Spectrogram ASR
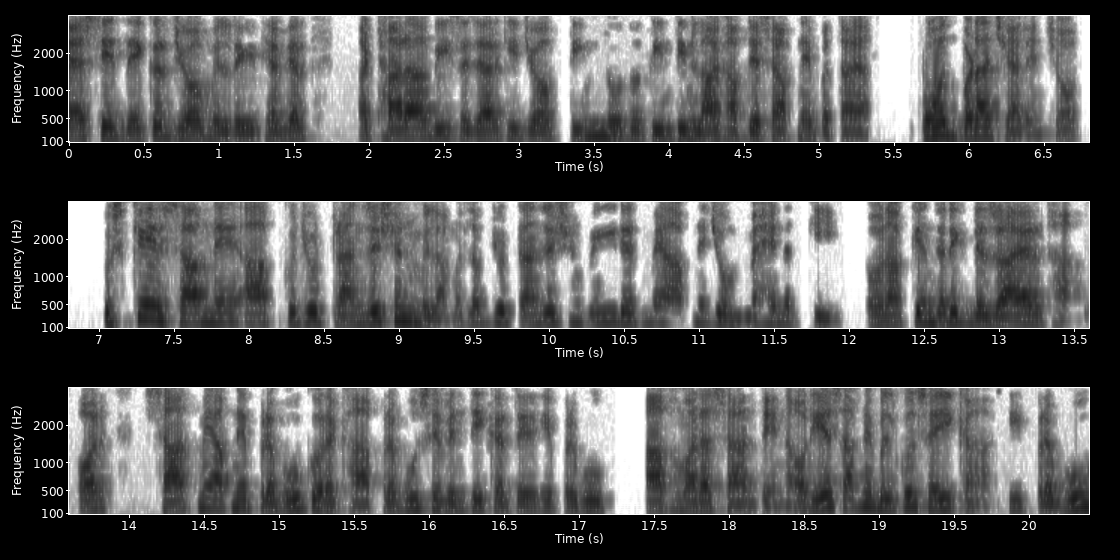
पैसे देकर जॉब मिल रही थी। अगर अठारह, बीस हज़ार की जॉब तीन, दो दो, तीन तीन लाख, आप जैसे आपने बताया, बहुत बड़ा चैलेंज और उसके सामने आपको जो ट्रांजिशन मिला मतलब जो ट्रांजिशन पीरियड में आपने जो मेहनत की और आपके अंदर एक डिज़ायर था और साथ में आपने प्रभु को रखा, प्रभु से विनती करते थे कि प्रभु, आप हमारा साथ देना। और यस आपने बिल्कुल सही कहा कि प्रभु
